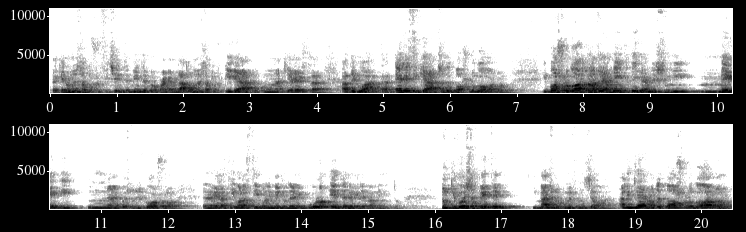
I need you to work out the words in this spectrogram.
perché non è stato sufficientemente propagandato, non è stato spiegato con una chiarezza adeguata, è l'efficacia del Boslo Gordon. Il Boslo Gordon ha veramente dei grandissimi meriti in questo discorso eh, relativo all'affievolimento del rinculo e del rilevamento. Tutti voi sapete, immagino come funziona, all'interno del bossolo Gordon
